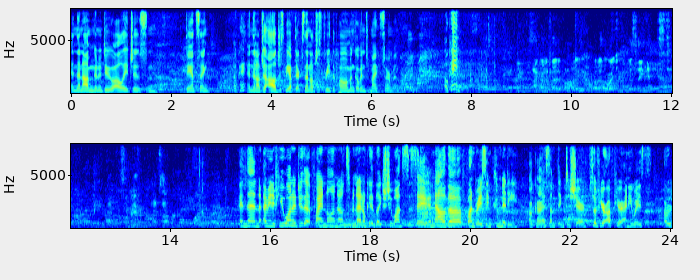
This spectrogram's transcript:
and then I'm gonna do all ages and dancing, Okay. and then I'll, ju- I'll just be up there because then I'll just read the poem and go into my sermon. Okay. I'm gonna try to follow you, but otherwise you can just say next. For some reason, that's not working. And then, I mean, if you want to do that final announcement, I don't get like she wants to say, and now the fundraising committee Okay. has something to share. So if you're up here, anyways, or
